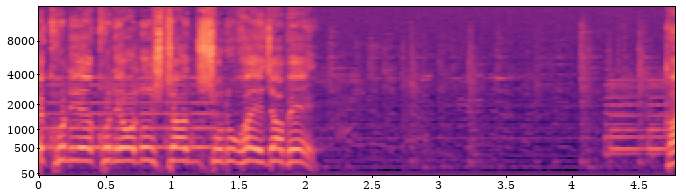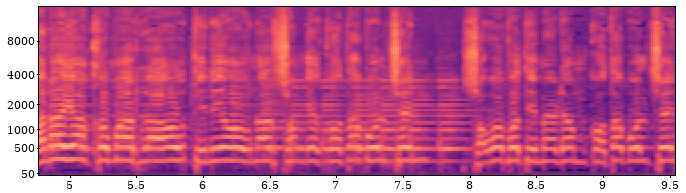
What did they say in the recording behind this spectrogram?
এখনই এখনই অনুষ্ঠান শুরু হয়ে যাবে। কানাইয়া কুমার রাও, তিনিও ওনার সঙ্গে কথা বলছেন। সভাপতি ম্যাডাম কথা বলছেন।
